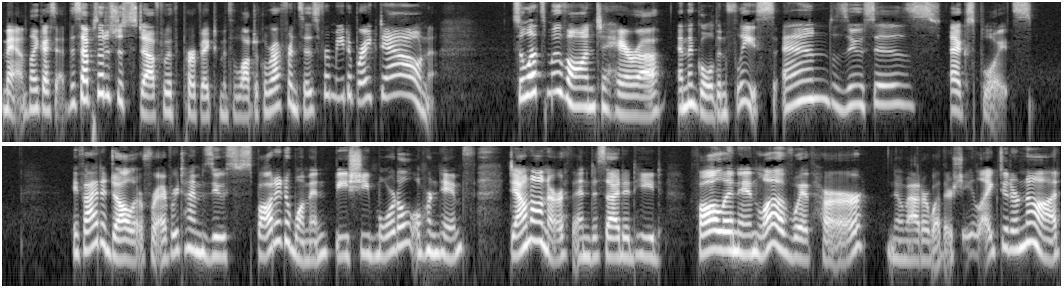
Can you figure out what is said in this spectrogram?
Man, like I said, this episode is just stuffed with perfect mythological references for me to break down. So let's move on to Hera and the Golden Fleece and Zeus's exploits. If I had a dollar for every time Zeus spotted a woman, be she mortal or nymph, down on Earth and decided he'd fallen in love with her, no matter whether she liked it or not,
